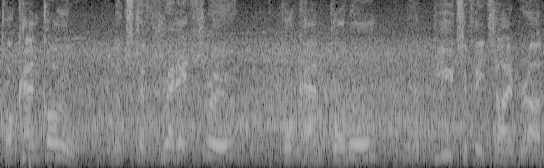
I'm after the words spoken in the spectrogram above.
Gökhan Gönül looks to thread it through. Gökhan Gönül with a beautifully timed run.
